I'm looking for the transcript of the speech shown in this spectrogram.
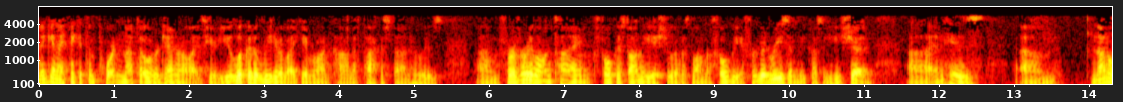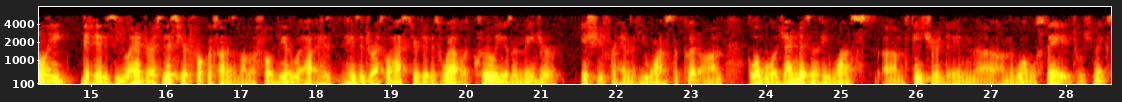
And again, I think it's important not to overgeneralize here. You look at a leader like Imran Khan of Pakistan, who has, um, for a very long time, focused on the issue of Islamophobia for good reason, because he should. Uh, and his, um, not only did his UN address this year focus on Islamophobia, his, his address last year did as well. It clearly is a major issue for him that he wants to put on global agendas and he wants um, featured in uh, on the global stage, which makes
